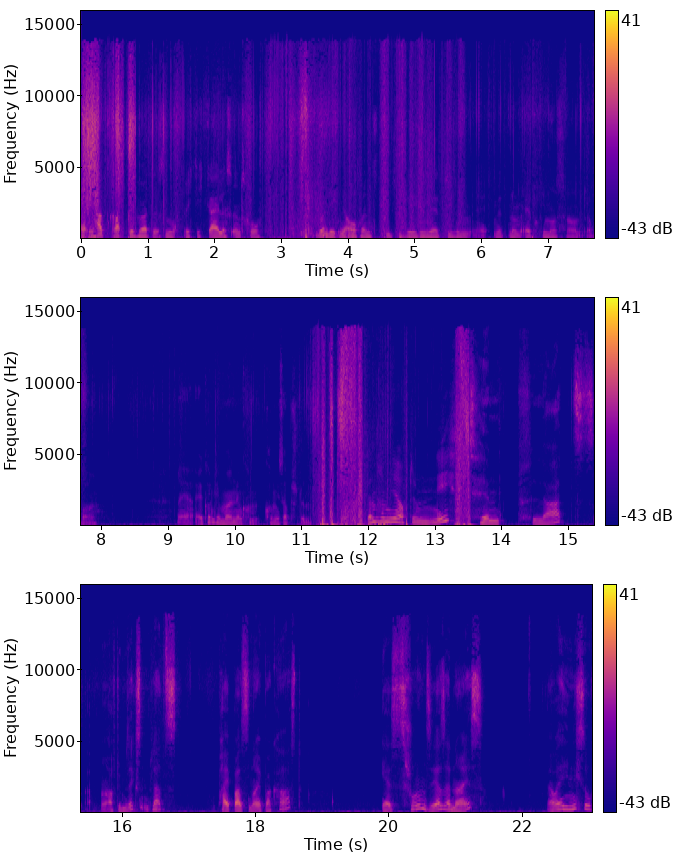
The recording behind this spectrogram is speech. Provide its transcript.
Ihr habt gerade gehört, das ist ein richtig geiles Intro. Überlegt mir auch ins Spiel zu legen mit diesem, äh, mit einem El Primo Sound, aber naja, ihr könnt ja mal in den Com Kommis abstimmen. Dann haben wir auf dem nächsten Platz, auf dem sechsten Platz, Piper Sniper Cast. Er ist schon sehr, sehr nice. Aber ich nicht so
